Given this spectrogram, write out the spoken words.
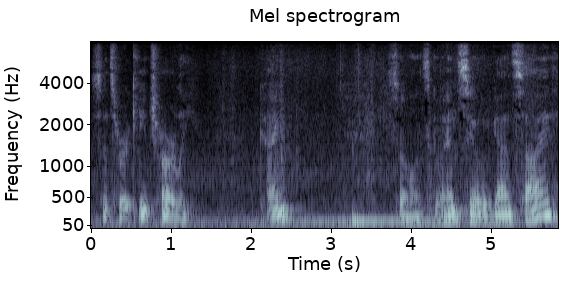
since Hurricane Charley. Okay, so let's go ahead and see what we've got inside.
